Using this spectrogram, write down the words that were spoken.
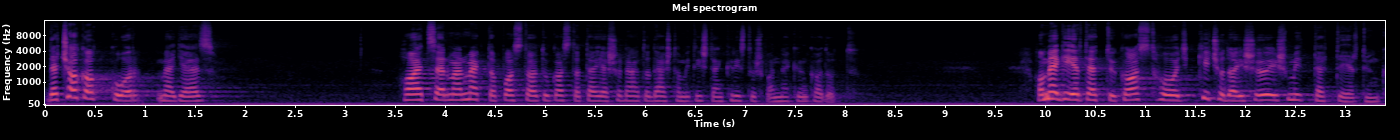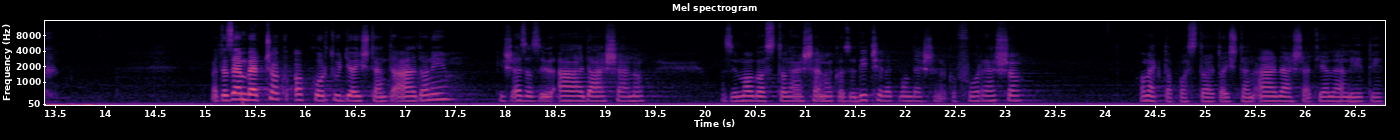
De csak akkor megy ez, ha egyszer már megtapasztaltuk azt a teljesen átadást, amit Isten Krisztusban nekünk adott. Ha megértettük azt, hogy kicsoda is ő, és mit tett értünk. Mert az ember csak akkor tudja Istent áldani, és ez az ő áldásának, az ő magasztalásának, az ő dicséretmondásának a forrása, ha megtapasztalta Isten áldását, jelenlétét,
